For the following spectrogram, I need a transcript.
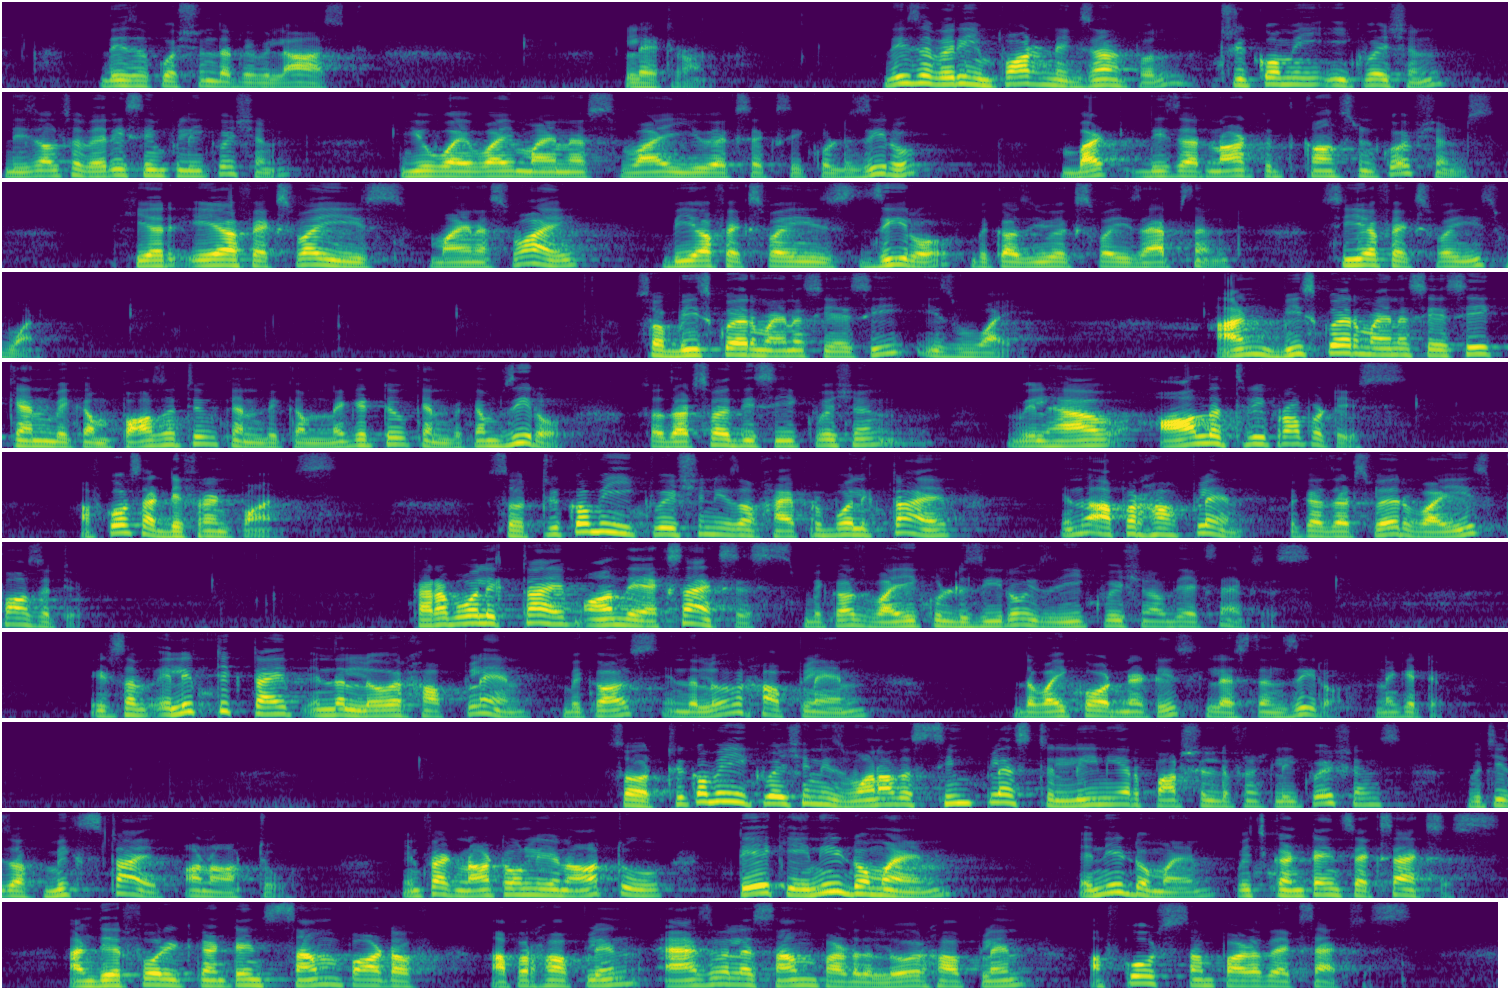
This is a question that we will ask later on. This is a very important example Tricomi equation this is also a very simple equation uyy minus yuxx equal to 0, but these are not with constant coefficients. Here a of xy is minus y, b of xy is 0 because uxy is absent, c of xy is 1. So, b square minus ac is y and b square minus ac can become positive, can become negative, can become 0. So, that is why this equation will have all the 3 properties of course at different points. So, Tricomi equation is of hyperbolic type in the upper half plane because that is where y is positive. Parabolic type on the x axis because y equal to 0 is the equation of the x axis. It is of elliptic type in the lower half plane because in the lower half plane the y coordinate is less than 0 negative. So, Tricomi equation is one of the simplest linear partial differential equations which is of mixed type on R2. In fact, not only in R2 take any domain any domain which contains x axis and therefore, it contains some part of upper half plane as well as some part of the lower half plane of course, some part of the x axis.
